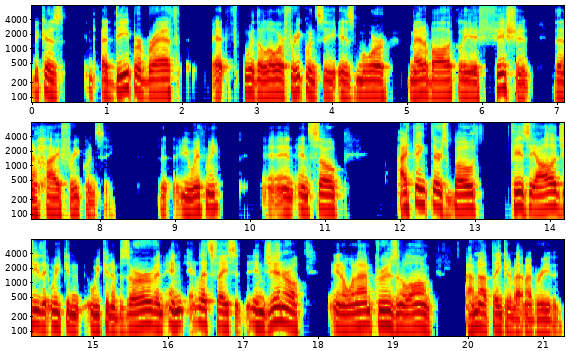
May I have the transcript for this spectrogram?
because a deeper breath at, with a lower frequency is more metabolically efficient than a high frequency. You with me? And and so I think there's both physiology that we can we can observe and and let's face it in general you know when i'm cruising along i'm not thinking about my breathing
